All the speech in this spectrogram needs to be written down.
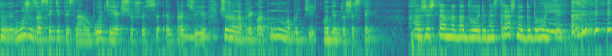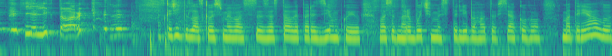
можу засидітись на роботі, якщо щось працюю. Вчора, наприклад, ну, мабуть, годин до шести. Та вже ж темно на дворі, не страшно додому йти. Є ліхтарик. А скажіть, будь ласка, ось ми вас застали перед зйомкою. У вас на робочому столі багато всякого матеріалу.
